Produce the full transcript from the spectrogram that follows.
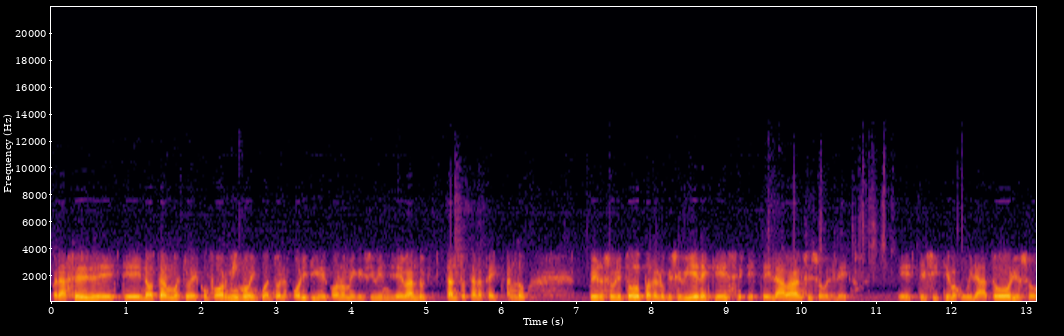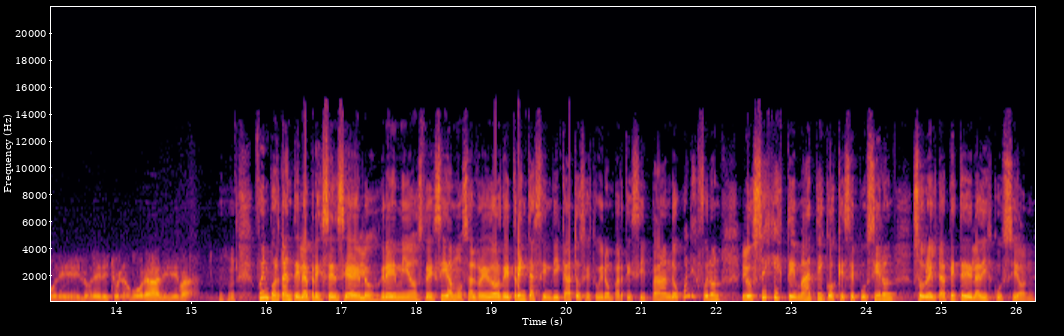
para hacer este, notar nuestro desconformismo en cuanto a las políticas económicas que se vienen llevando, que tanto están afectando, pero sobre todo para lo que se viene, que es este, el avance sobre este, el sistema jubilatorio, sobre los derechos laborales y demás. Fue importante la presencia de los gremios, decíamos alrededor de 30 sindicatos estuvieron participando. ¿Cuáles fueron los ejes temáticos que se pusieron sobre el tapete de la discusión?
